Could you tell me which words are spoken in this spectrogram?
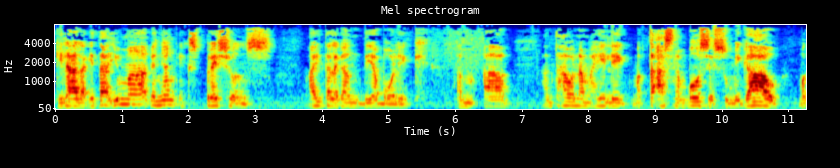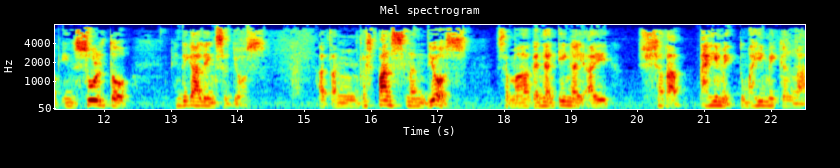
kilala kita. Yung mga ganyang expressions ay talagang diabolic. Ang, ah, ang tao na mahilig magtaas ng boses, sumigaw, mag-insulto, hindi galing sa Diyos. At ang response ng Diyos sa mga ganyang ingay ay, shut up, tahimik, tumahimik ka nga.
